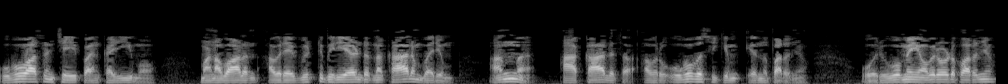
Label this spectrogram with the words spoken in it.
ഉപവാസം ചെയ്യിപ്പാൻ കഴിയുമോ? മണവാളൻ അവരെ വിട്ടുപിരിയേണ്ടുന്ന കാലം വരും. അന്ന് ആ കാലത്ത് അവർ ഉപവസിക്കും എന്ന് പറഞ്ഞു. ഒരുവമയും അവരോട് പറഞ്ഞു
